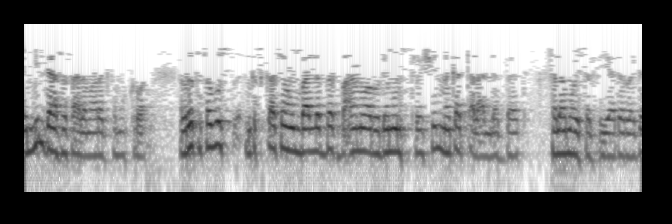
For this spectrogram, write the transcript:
የሚል ዳሰሳ ለማድረግ ተሞክሯል። ህብረተሰብ ውስጥ እንቅስቃሴውን ባለበት በአንዋሩ demonstration መቀጠል አለበት። ሰላማዊ ሰልፍ እያደረገ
